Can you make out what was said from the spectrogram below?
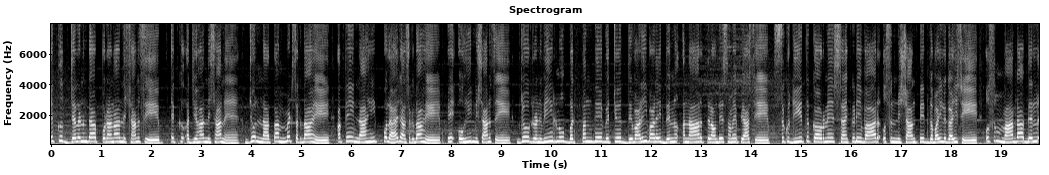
ਇੱਕ ਜਲਨ ਦਾ ਪੁਰਾਣਾ ਨਿਸ਼ਾਨ ਸੀ। ਇੱਕ ਅਜਿਹਾ ਨਿਸ਼ਾਨ ਹੈ ਜੋ ਨਾ ਤਾਂ ਮਿਟ ਸਕਦਾ ਹੈ ਅਤੇ ਨਾ ਹੀ ਭੁਲਾਇਆ ਜਾ ਸਕਦਾ ਹੈ। ਇਹ ਉਹੀ ਨਿਸ਼ਾਨ ਸੀ ਜੋ ਰਣਵੀਰ ਨੂੰ ਬਚਪਨ ਦੇ ਵਿੱਚ ਦੀਵਾਲੀ ਵਾਲੇ ਦਿਨ ਅਨਾਰ ਤਿਲਾਉਂਦੇ ਸਮੇਂ ਪਿਆ ਸੀ। ਸੁਖਜੀਤ ਕੌਰ ਨੇ ਸੈਂਕੜੀ ਵਾਰ ਉਸ ਨਿਸ਼ਾਨ ਤੇ ਦਵਾਈ ਲਗਾਈ ਸੀ। ਉਸ ਮਾਂ ਦਾ ਦਿਲ ਦਿਲ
